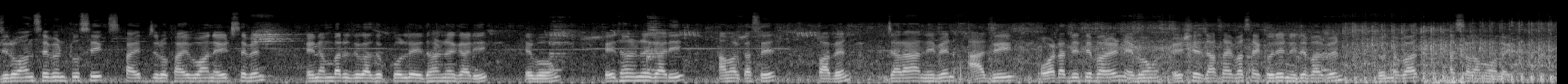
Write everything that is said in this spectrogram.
zero one seven two six five zero five one eight seven. এই নাম্বারে যোগাযোগ করলে এই ধরনের গাড়ি এবং এই ধরনের গাড়ি আমার কাছে পাবেন। যারা নেবেন, আজই অর্ডার দিতে পারেন এবং এসে যাচাই বাছাই করে নিতে পারবেন। ধন্যবাদ, আসসালামু আলাইকুম।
